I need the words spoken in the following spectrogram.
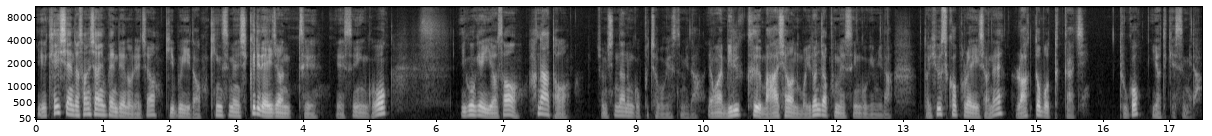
이게 KC and the Sunshine Band의 노래죠. Up, 킹스맨 Secret Agent에 쓰인 곡. 이 곡에 이어서 하나 더 좀 신나는 곡 붙여보겠습니다. 영화 밀크, 마션 뭐 이런 작품에 쓰인 곡입니다. 더 휴스 코퍼레이션의 락더 보트까지 두 곡 이어 듣겠습니다.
